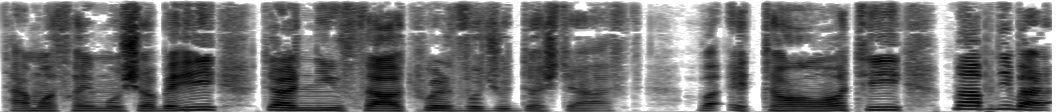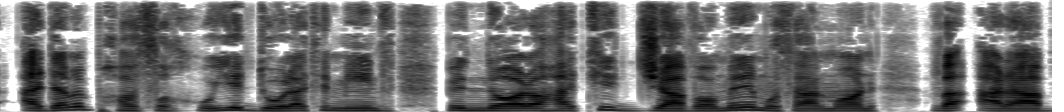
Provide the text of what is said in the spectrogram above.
تماس های مشابهی در نیو ساوت وجود داشته است و اتهاماتی مبنی بر عدم پاسخگویی دولت مینز به ناراحتی جوامع مسلمان و عرب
